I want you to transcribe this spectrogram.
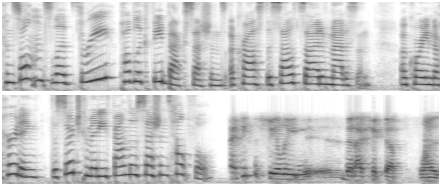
consultants led three public feedback sessions across the south side of Madison. According to Herding, the search committee found those sessions helpful. I think the feeling uh, that I picked up was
